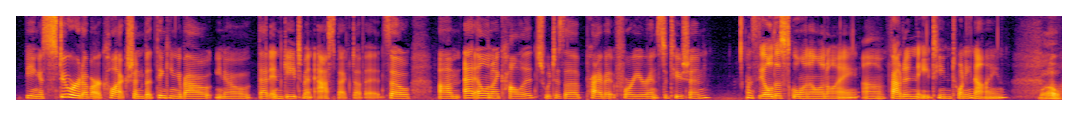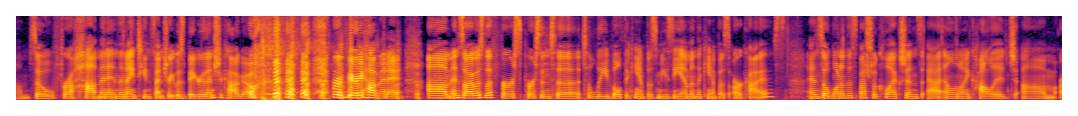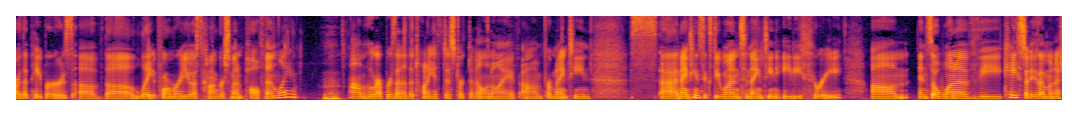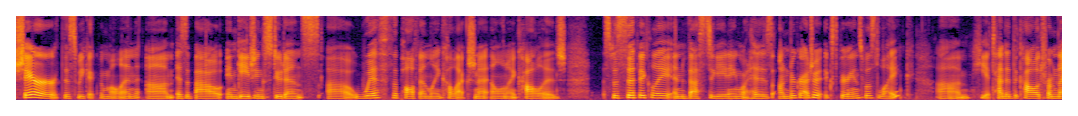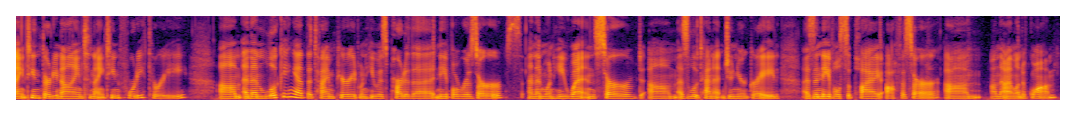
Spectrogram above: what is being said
being a steward of our collection, but thinking about, you know, that engagement aspect of it. So, um, at Illinois College, which is a private four year institution, it's the oldest school in Illinois, um, founded in 1829. Wow. Um, so for a hot minute in the 19th century, it was bigger than Chicago for a very hot minute. Um, and so I was the first person to, to lead both the campus museum and the campus archives. And so one of the special collections at Illinois College um, are the papers of the late former U.S. Congressman Paul Findley. Mm-hmm. um, who represented the 20th District of Illinois um, from 19, uh, 1961 to 1983. Um, and so, one of the case studies I'm going to share this week at McMullen um, is about engaging students uh, with the Paul Findley collection at Illinois College specifically investigating what his undergraduate experience was like. Um, he attended the college from 1939 to 1943, um, and then looking at the time period when he was part of the Naval Reserves, and then when he went and served um, as a lieutenant junior grade as a naval supply officer um, on the island of Guam.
